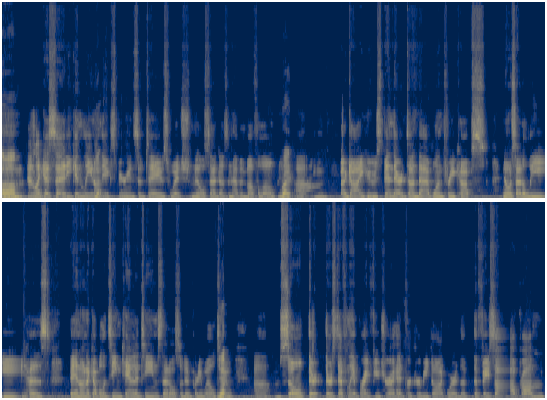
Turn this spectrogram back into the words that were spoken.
Um, and like I said, he can lean yeah. on the experience of Toews, which Mittelstadt doesn't have in Buffalo. Right. Um, a guy who's been there, done that, won three cups, knows how to lead, has been on a couple of Team Canada teams that also did pretty well too. Yeah. Um, so there, there's definitely a bright future ahead for Kirby Dach, where the the face-off problem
